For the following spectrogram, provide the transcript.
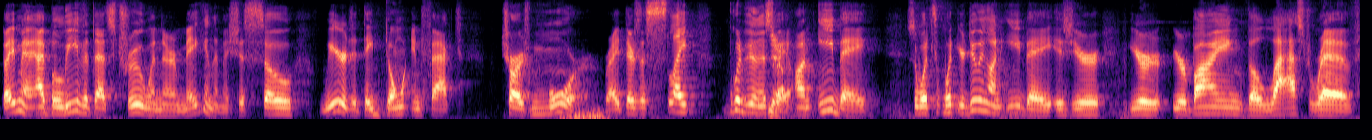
but I mean, I believe that that's true when they're making them. It's just so weird that they don't, in fact, charge more, right? There's a slight. Put it in this Yeah. way: on eBay. So what's what you're doing on eBay is you're you're you're buying the last rev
